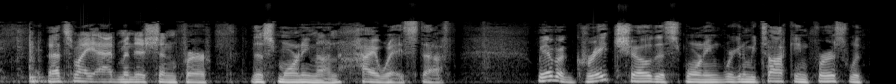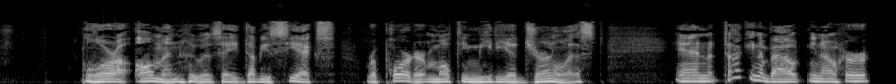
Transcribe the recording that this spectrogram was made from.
that's my admonition for this morning on highway stuff. We have a great show this morning. We're going to be talking first with Laura Ullman, who is a WCAX reporter, multimedia journalist, and talking about, you know, her,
